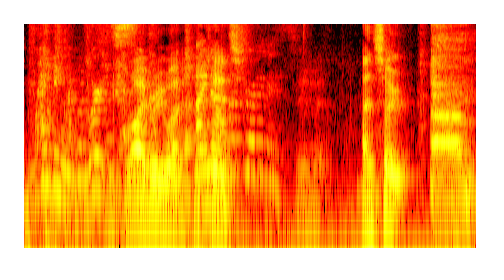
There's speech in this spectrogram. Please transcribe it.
bribing works. Bribery works for I know. kids. what it is. And so, um,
